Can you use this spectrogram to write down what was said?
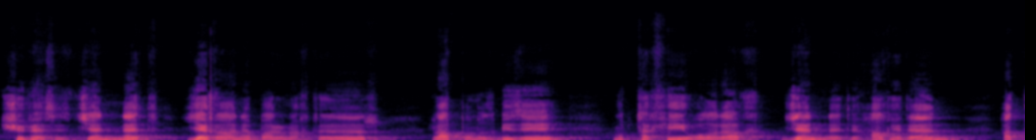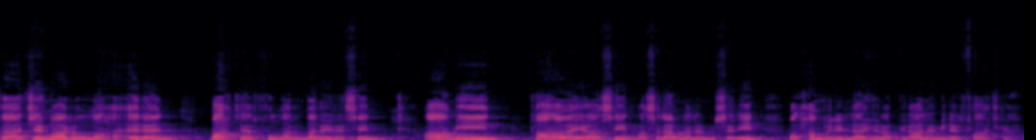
şüphesiz cennet yegane barınaktır. Rabbimiz bizi muttaki olarak cenneti hak eden hatta cemalullah'a eren bahtiyar kullarından eylesin. Amin. Taha ve Yasin ve selamun aleyhi mürselin. Velhamdülillahi Rabbil alemin. El Fatiha.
